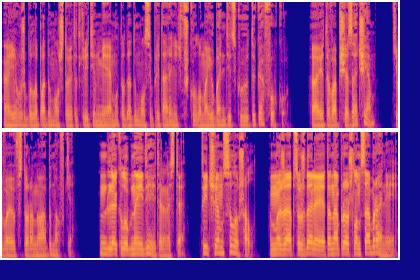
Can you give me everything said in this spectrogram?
А я уж было подумал, что этот кретин Миямото додумался притаранить в школу мою бандитскую такафуку. «А это вообще зачем?» — киваю в сторону обновки. «Для клубной деятельности. Ты чем слушал? Мы же обсуждали это на прошлом собрании».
